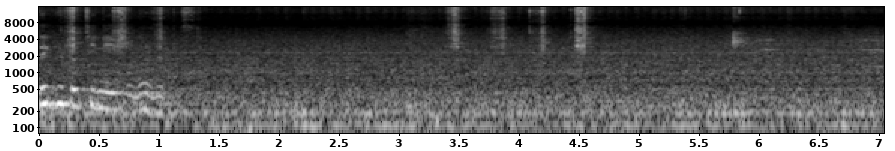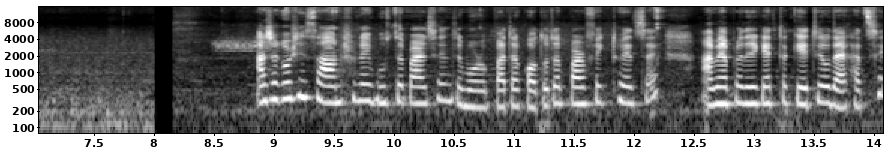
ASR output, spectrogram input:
দেখি তো চিনি আশা করছি সাউন্ড শুনেই বুঝতে পারছেন যে মোরব্বাটা কতটা পারফেক্ট হয়েছে। আমি আপনাদেরকে একটা কেটেও দেখাচ্ছি।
